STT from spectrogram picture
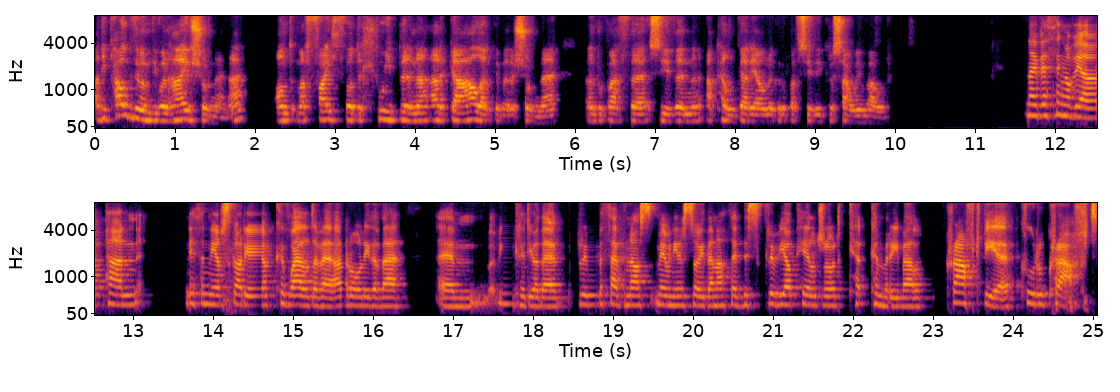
A di pawb ddim yn mynd i fwynhau'r siwrne yna, ond mae'r ffaith fod y llwybr yna ar gael ar gyfer y siwrne yn rhywbeth sydd yn apelgar iawn ac yn rhywbeth sydd i grysawu'n fawr. Na i feth anghofio pan wnaethon ni arsgorio cyfweld y fe ar ôl iddo fe Um, fi'n credu oedd e rhyw bythefnos mewn i'r swydd a nath e ddisgrifio Pildrod Cymru fel craft beer, cwrw craft.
